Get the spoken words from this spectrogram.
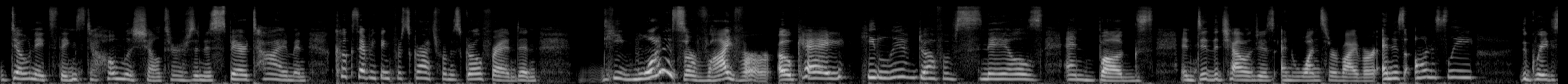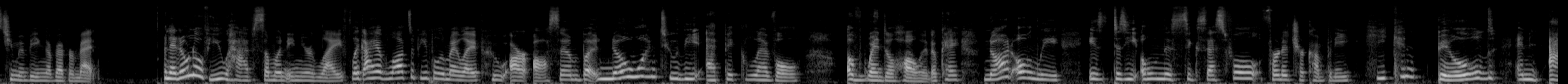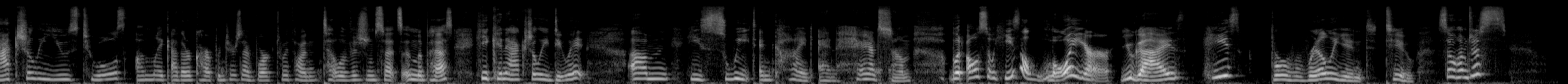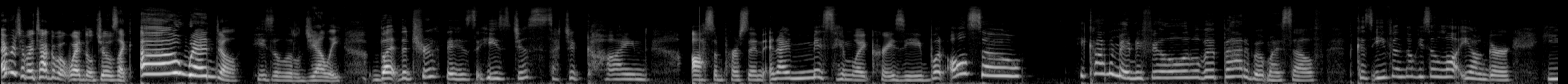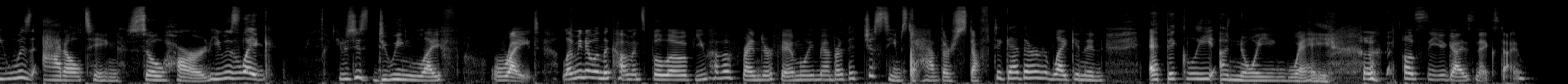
donates things to homeless shelters in his spare time and cooks everything from scratch from his girlfriend and he won Survivor, okay? He lived off of snails and bugs and did the challenges and won Survivor and is honestly the greatest human being I've ever met. And I don't know if you have someone in your life, like I have lots of people in my life who are awesome, but no one to the epic level of Wendell Holland, okay? Not only is does he own this successful furniture company, he can build and actually use tools unlike other carpenters I've worked with on television sets in the past. He can actually do it. Um, he's sweet and kind and handsome, but also he's a lawyer, you guys. He's brilliant too. So I'm just Every time I talk about Wendell, Joe's like, oh, Wendell. He's a little jelly. But the truth is, he's just such a kind, awesome person, and I miss him like crazy, but also he kind of made me feel a little bit bad about myself because even though he's a lot younger, he was adulting so hard. He was like, he was just doing life right. Let me know in the comments below if you have a friend or family member that just seems to have their stuff together, like in an epically annoying way. I'll see you guys next time.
